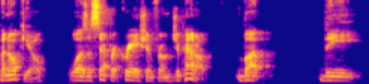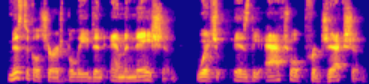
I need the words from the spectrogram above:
Pinocchio was a separate creation from Geppetto. But the mystical church believed in emanation, which is the actual projection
